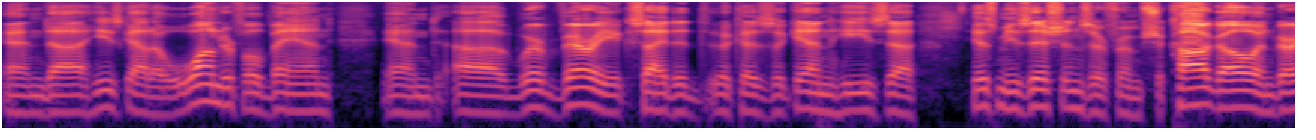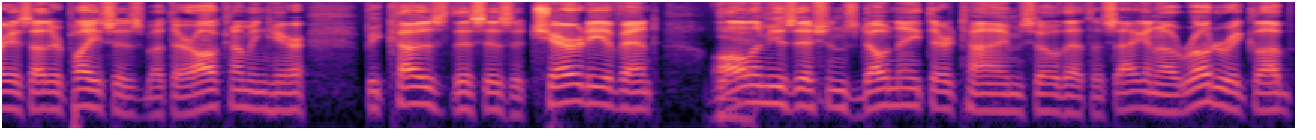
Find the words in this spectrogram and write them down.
and uh, he's got a wonderful band. And uh, we're very excited because, again, he's uh, his musicians are from Chicago and various other places, but they're all coming here because this is a charity event. All the musicians donate their time so that the Saginaw Rotary Club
